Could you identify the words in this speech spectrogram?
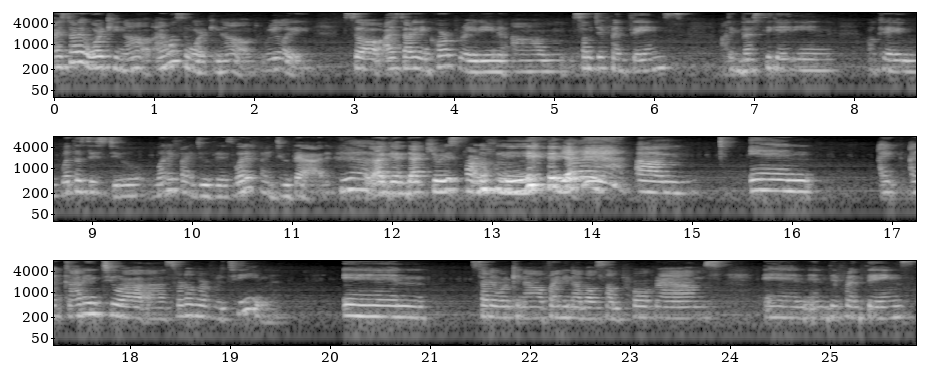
I started working out. I wasn't working out really. So I started incorporating um, some different things, investigating. Okay, what does this do? What if I do this? What if I do that? Yeah. Again, that curious part of me. Yes. um, and I, I got into a, a sort of a routine and started working out, finding out about some programs and, and different things.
